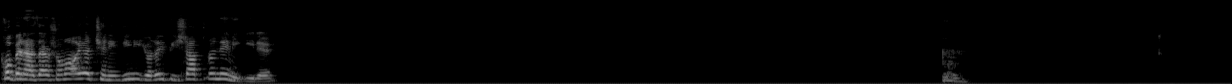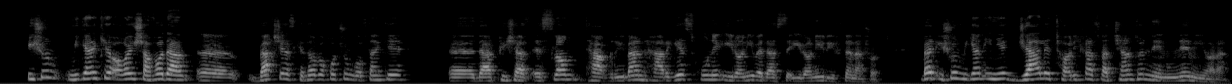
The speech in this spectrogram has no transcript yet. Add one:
خب به نظر شما آیا چنین دینی جلوی پیشرفت رو نمی‌گیره؟ ایشون میگن که آقای شفا در بخشی از کتاب خودشون گفتن که در پیش از اسلام تقریبا هرگز خون ایرانی به دست ایرانی ریخته نشد. بعد ایشون میگن این یک جعل تاریخ است و چند تا نمونه میارن.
